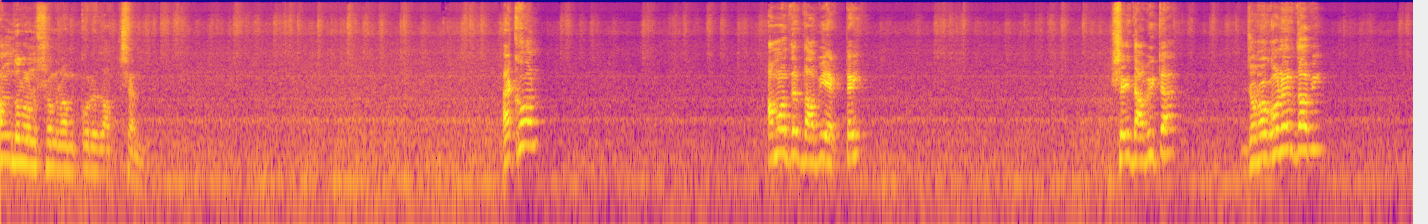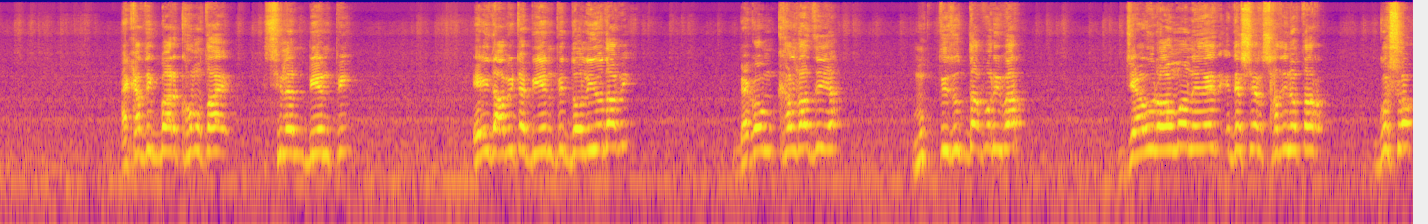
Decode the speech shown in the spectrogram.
আন্দোলন সংগ্রাম করে যাচ্ছেন। এখন আমাদের দাবি একটাই, সেই দাবিটা জনগণের দাবি। একাধিকবার ক্ষমতায় ছিলেন বিএনপি, এই দাবিটা বিএনপির দলীয় দাবি। বেগম খালেদা জিয়া মুক্তিযোদ্ধা পরিবার, জিয়াউর রহমান এদেশের স্বাধীনতার ঘোষক,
